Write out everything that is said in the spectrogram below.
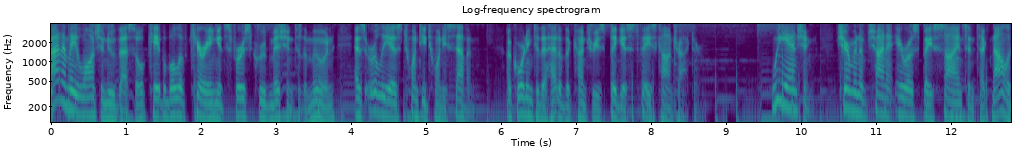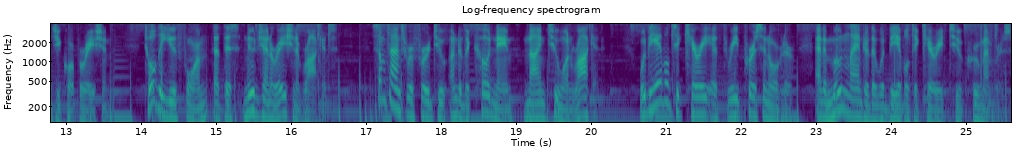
China may launch a new vessel capable of carrying its first crewed mission to the moon as early as 2027, according to the head of the country's biggest space contractor. Wu Yansheng, chairman of China Aerospace Science and Technology Corporation, told a youth forum that this new generation of rockets, sometimes referred to under the codename 921 rocket, would be able to carry a three-person orbiter and a moon lander that would be able to carry two crew members.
